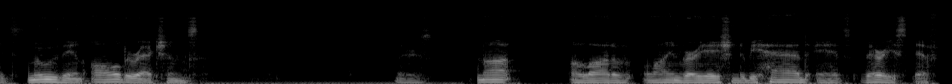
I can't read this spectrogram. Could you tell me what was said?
It's smooth in all directions. There's not a lot of line variation to be had. It's very stiff.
